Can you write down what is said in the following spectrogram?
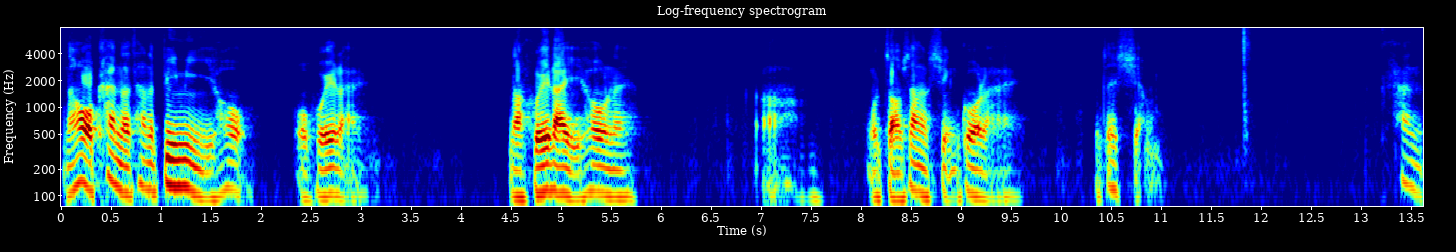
然后我看了他的秘密以后，我回来，那回来以后呢，啊，我早上醒过来，我在想，看，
